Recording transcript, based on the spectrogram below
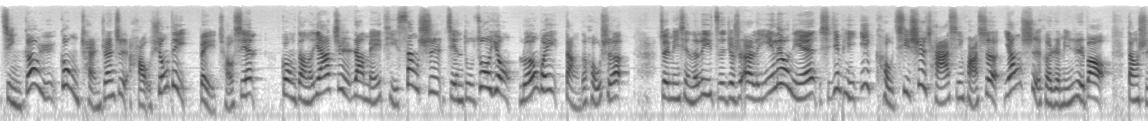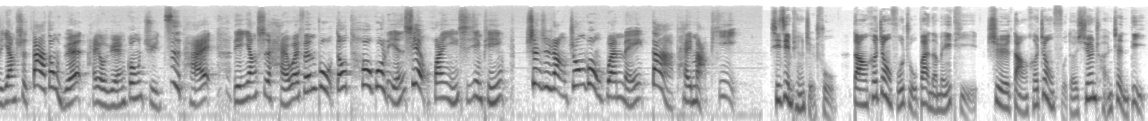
仅高于共产专制好兄弟北朝鲜。共党的压制让媒体丧失监督作用，沦为党的喉舌。最明显的例子就是二零一六年，习近平一口气视察新华社、央视和人民日报，当时央视大动员，还有员工举字牌，连央视海外分部都透过连线欢迎习近平，甚至让中共官媒大拍马屁。习近平指出，党和政府主办的媒体是党和政府的宣传阵地，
